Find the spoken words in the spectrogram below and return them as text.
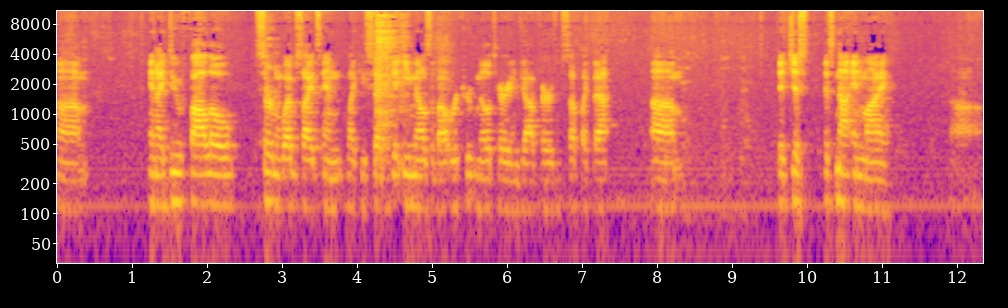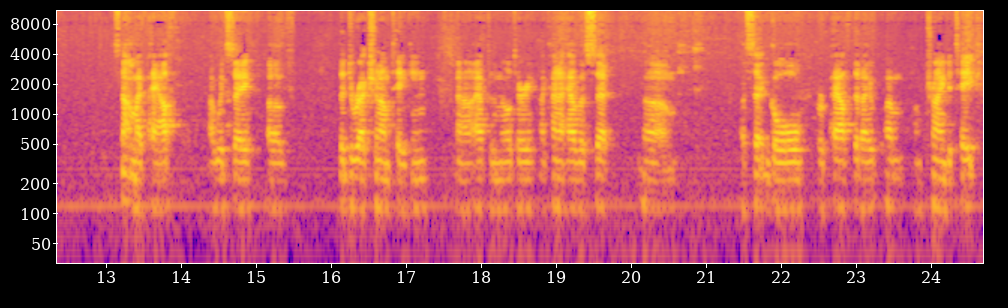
Um, and I do follow certain websites and, like you said, get emails about recruit military and job fairs and stuff like that. Um, it just it's not in my uh, it's not in my path. I would say of the direction I'm taking uh, after the military. I kind of have a set um, a set goal or path that I, I'm, I'm trying to take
